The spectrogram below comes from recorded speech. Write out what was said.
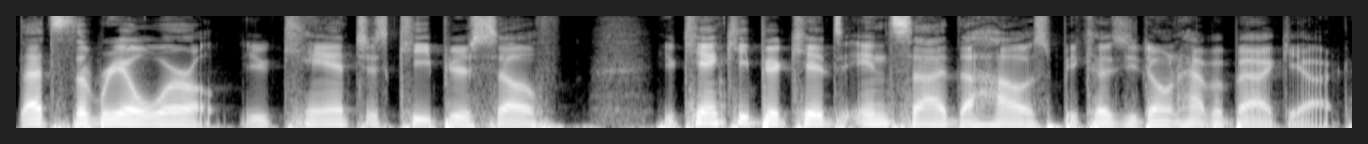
that's the real world. You can't just keep yourself. You can't keep your kids inside the house because you don't have a backyard.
